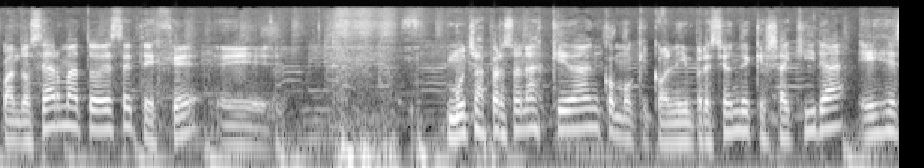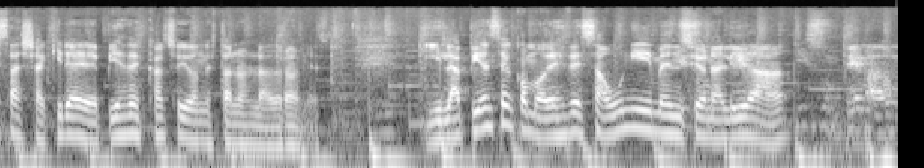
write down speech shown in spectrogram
cuando se arma todo ese teje, eh, muchas personas quedan como que con la impresión de que Shakira es esa Shakira de pies descalzos y donde están los ladrones. Y la piensen como desde esa unidimensionalidad. Hizo un tema de un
